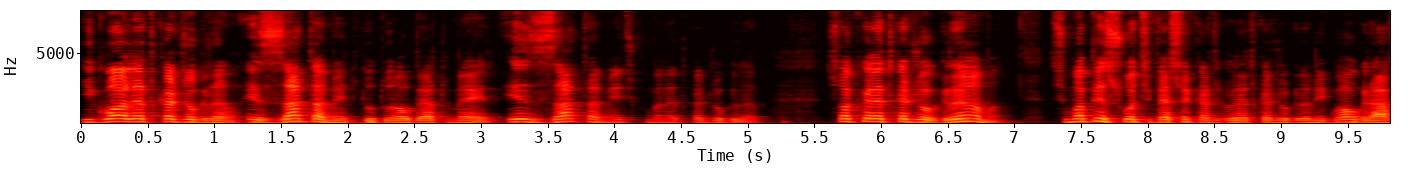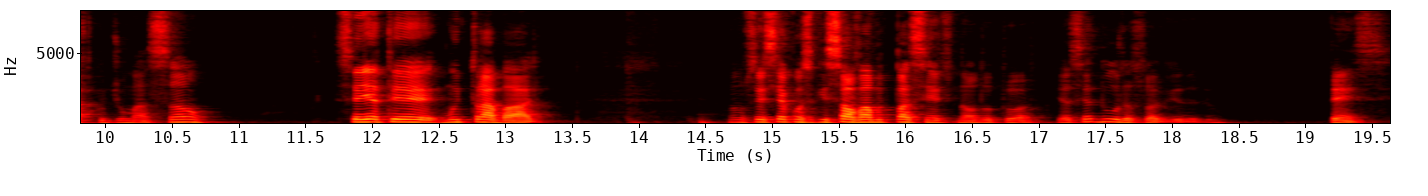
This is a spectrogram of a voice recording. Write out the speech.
Igual eletrocardiograma, exatamente, doutor Alberto Meyer, exatamente como eletrocardiograma. Só que o eletrocardiograma, se uma pessoa tivesse um eletrocardiograma igual ao gráfico de uma ação, você ia ter muito trabalho. Não sei se ia conseguir salvar muito paciente, não, doutor. Ia ser dura a sua vida, viu? Pense.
